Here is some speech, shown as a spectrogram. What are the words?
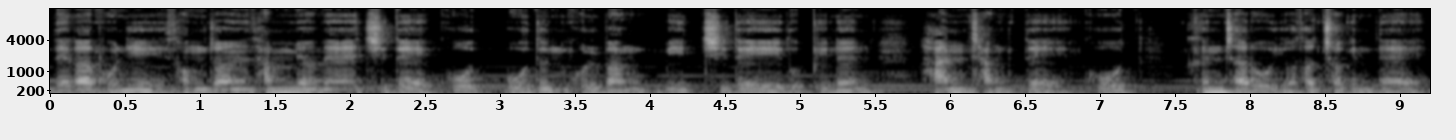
내가 보니 성전 삼면의 지대 곧 모든 골방 및 지대의 높이는 한 장대 곧 큰 자로 여섯 척인데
